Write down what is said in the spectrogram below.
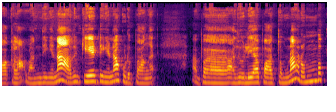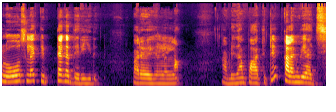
பார்க்கலாம். வந்தீங்கன்னா அதுவும் கேட்டிங்கன்னா கொடுப்பாங்க. அப்போ அது வழியாக பார்த்தோம்னா ரொம்ப க்ளோஸில் கிட்டக்க தெரியுது. பறவைகள் எல்லாம். அப்படி தான் பார்த்துட்டு கிளம்பியாச்சு.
